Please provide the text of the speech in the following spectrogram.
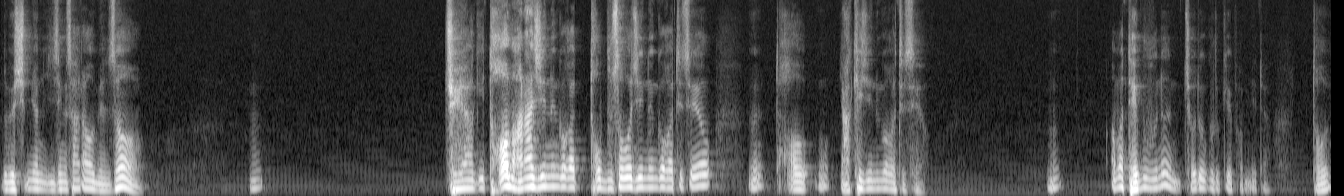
몇십 년 인생 살아오면서 어? 죄악이 더 많아지는 것 같, 더 무서워지는 것 같으세요? 어? 더 어? 약해지는 것 같으세요? 어? 아마 대부분은 저도 그렇게 봅니다. 더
